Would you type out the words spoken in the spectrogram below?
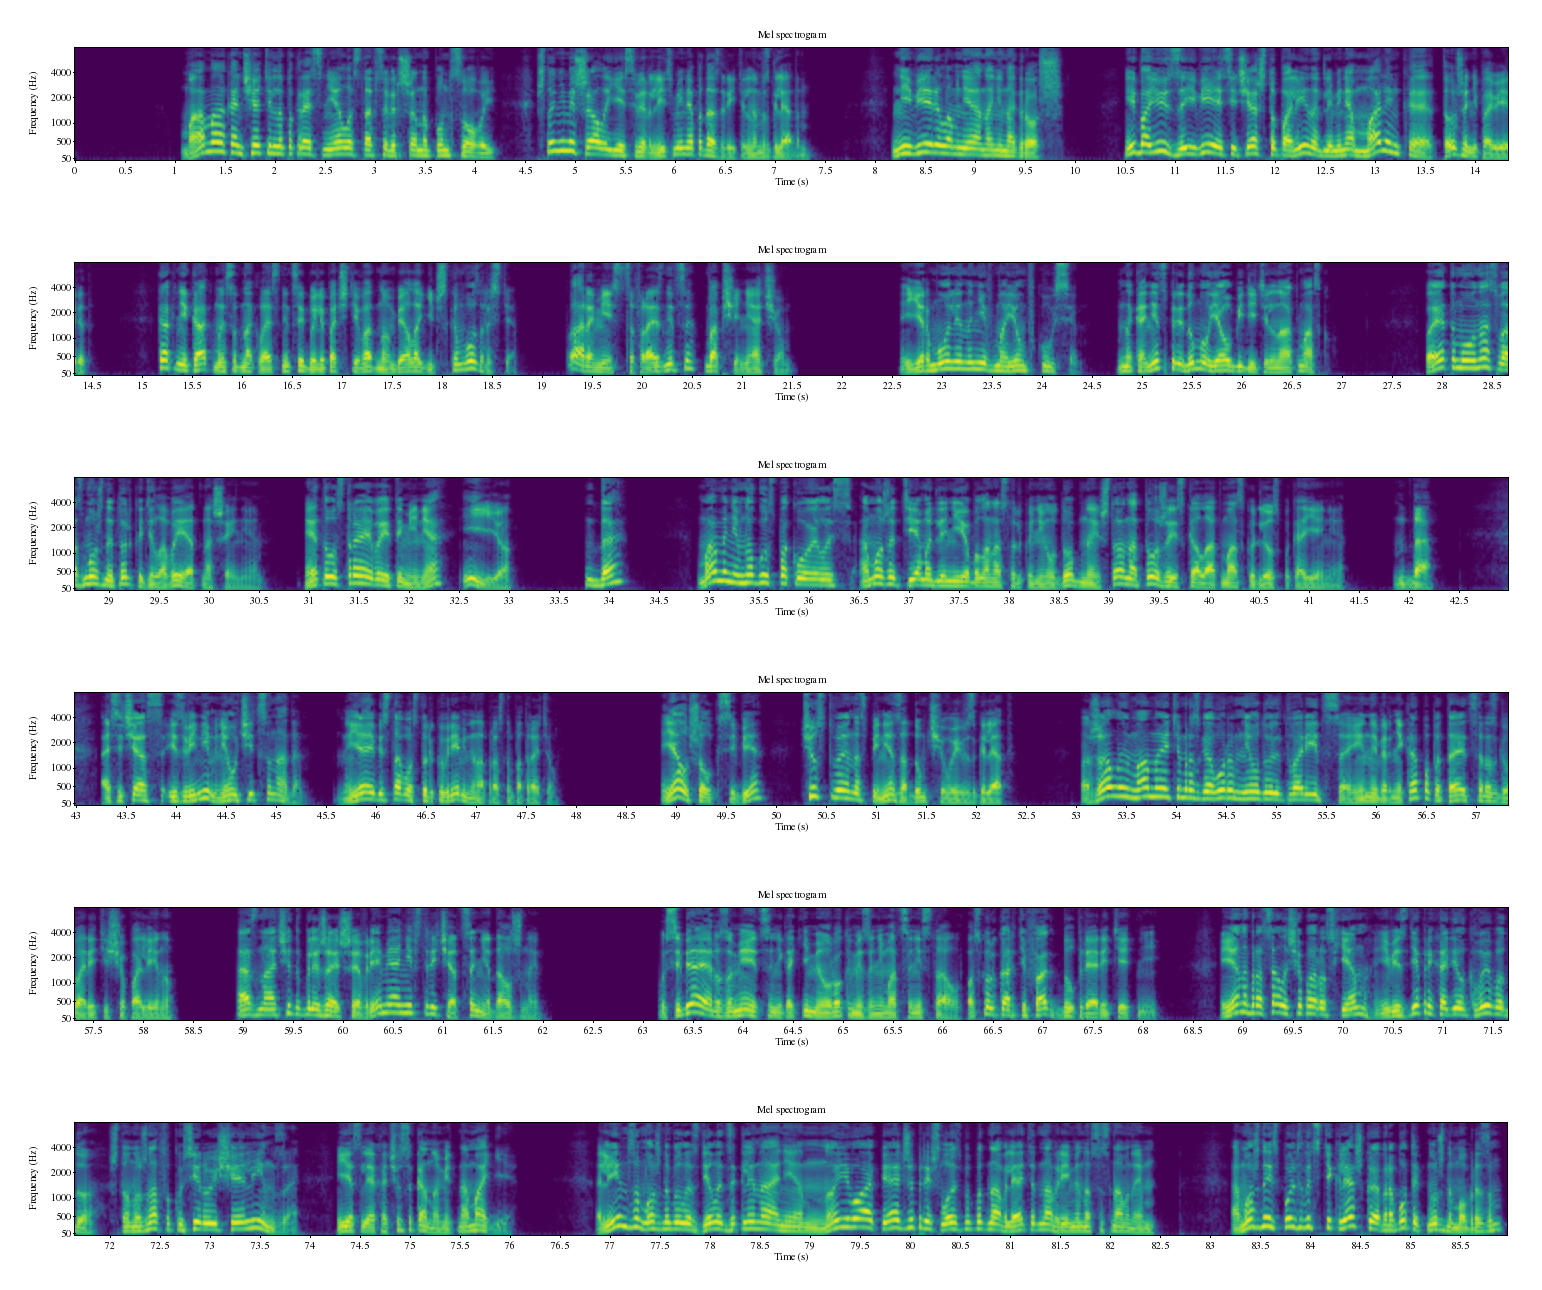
Мама окончательно покраснела, став совершенно пунцовой, что не мешало ей сверлить меня подозрительным взглядом. Не верила мне она ни на грош. И, боюсь, заяви сейчас, что Полина для меня маленькая, тоже не поверит. Как-никак мы с одноклассницей были почти в одном биологическом возрасте. Пара месяцев разницы вообще ни о чем. Ермолина не в моем вкусе. Наконец придумал я убедительную отмазку. Поэтому у нас возможны только деловые отношения. Это устраивает и меня, и ее. Да? Мама немного успокоилась, а может, тема для нее была настолько неудобной, что она тоже искала отмазку для успокоения. Да. А сейчас, извини, мне учиться надо. Я и без того столько времени напрасно потратил. Я ушел к себе, чувствуя на спине задумчивый взгляд. Пожалуй, мама этим разговором не удовлетворится и наверняка попытается разговорить еще Полину. А значит, в ближайшее время они встречаться не должны. У себя я, разумеется, никакими уроками заниматься не стал, поскольку артефакт был приоритетней. Я набросал еще пару схем и везде приходил к выводу, что нужна фокусирующая линза, если я хочу сэкономить на магии. Линзу можно было сделать заклинанием, но его опять же пришлось бы подновлять одновременно с основным. А можно использовать стекляшку и обработать нужным образом.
